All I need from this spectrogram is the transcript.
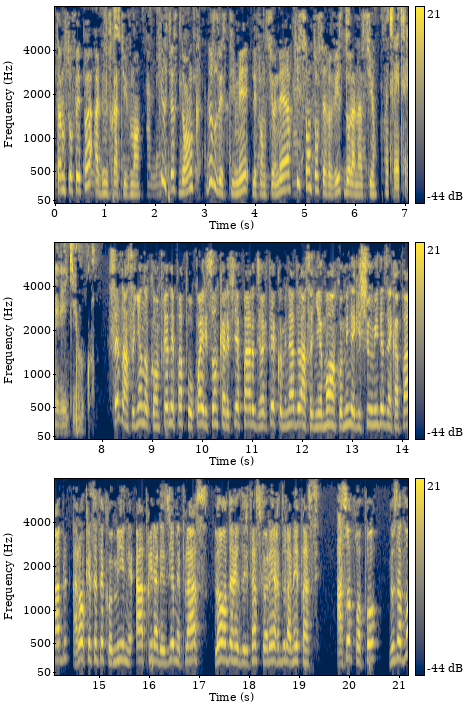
Ça ne se fait pas administrativement. Qu'il cesse donc de sous-estimer les fonctionnaires qui sont au service de la nation. Ces enseignants ne comprennent pas pourquoi ils sont qualifiés par le directeur communal de l'enseignement en commune Guichoui des incapables, alors que cette commune a pris la deuxième place lors des résultats scolaires de l'année passée. À ce propos, nous avons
